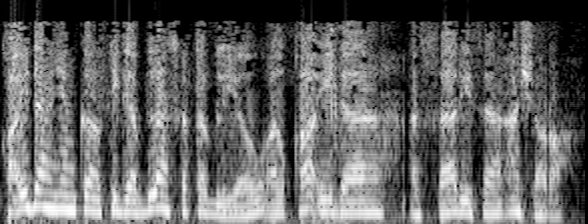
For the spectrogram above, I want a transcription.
Kaidah yang ke-13 kata beliau, al-qaidah as-sarisa asyarah.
